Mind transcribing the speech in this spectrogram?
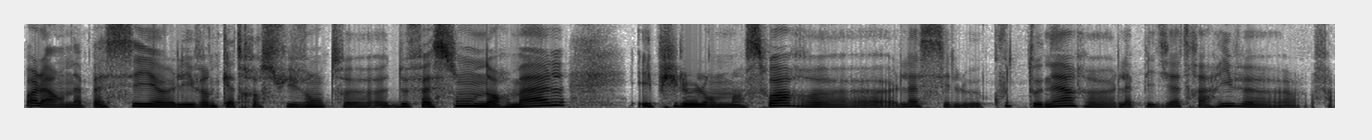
voilà, on a passé euh, les 24 heures suivantes euh, de façon normale. Et puis le lendemain soir, euh, là, c'est le coup de tonnerre. euh, la pédiatre arrive, euh, enfin,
